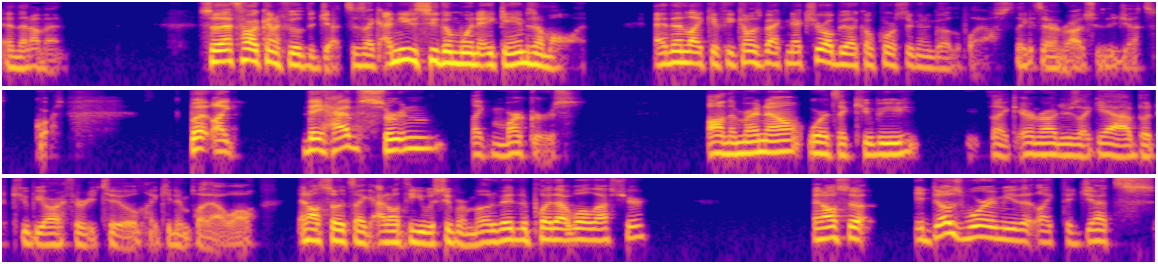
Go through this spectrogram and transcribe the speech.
And then I'm in. So that's how I kind of feel with the Jets. Is like I need to see them win eight games. I'm all in. And then like if he comes back next year, I'll be like, of course they're going to go to the playoffs. Like it's Aaron Rodgers and the Jets, of course. But like they have certain like markers on them right now where it's like QB, like Aaron Rodgers, like yeah, but QBR 32, like he didn't play that well. And also it's like I don't think he was super motivated to play that well last year. And also it does worry me that like the Jets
